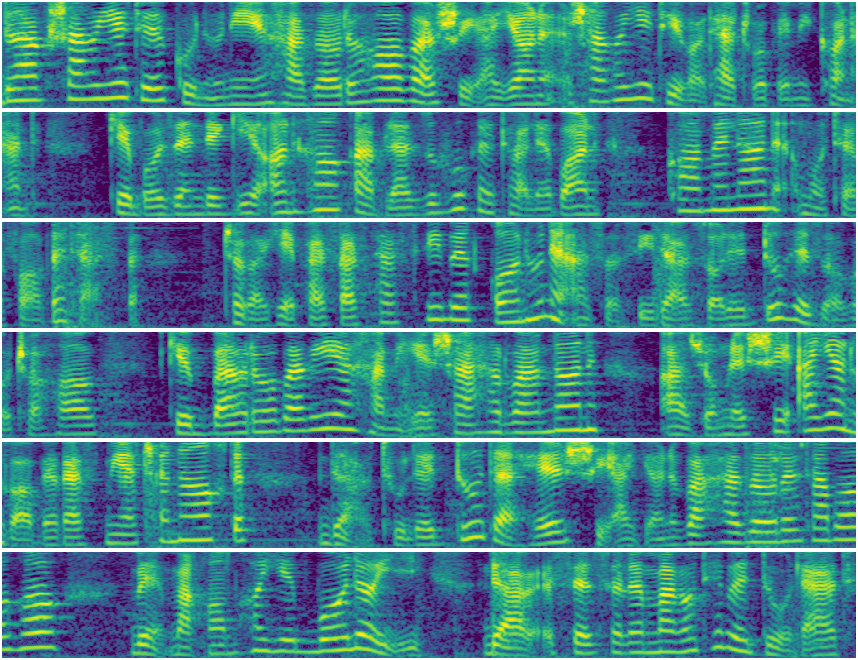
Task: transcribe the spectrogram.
در شرایط کنونی هزاره ها و شیعیان شرایطی را تجربه می کنند که با زندگی آنها قبل از ظهور طالبان کاملا متفاوت است چرا که پس از تصویب قانون اساسی در سال 2004 که برابری همه شهروندان از جمله شیعیان را به رسمیت شناخت در طول دو دهه شیعیان و هزار تباها به مقامهای بالایی در سلسله مراتب دولت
